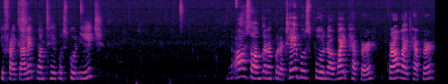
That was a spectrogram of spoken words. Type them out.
deep fried garlic, one tablespoon each. Also, I'm gonna put a tablespoon of white pepper, ground white pepper.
